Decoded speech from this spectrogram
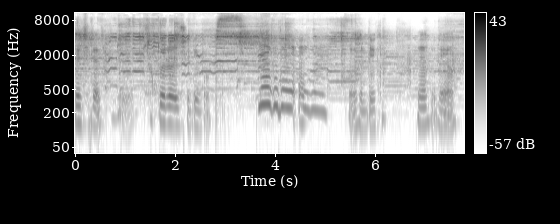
대 속도, 속도를 줄이고. 내 그대에게. 그래서 이렇게 안녕하세요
